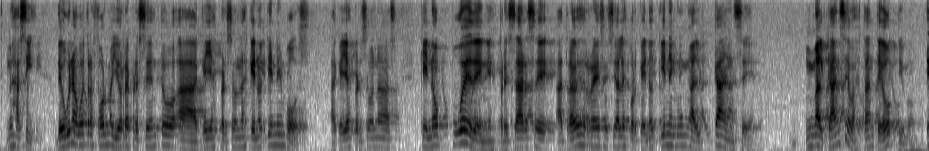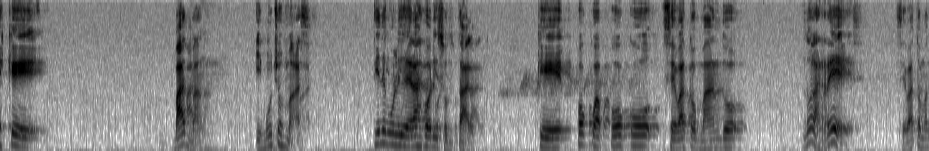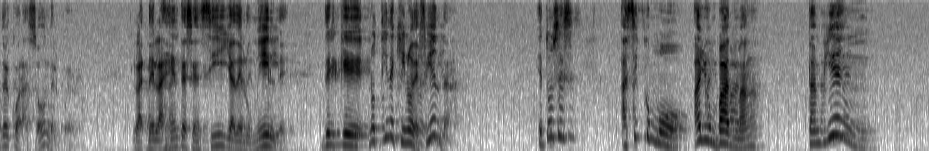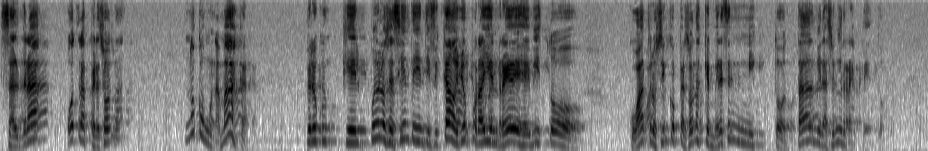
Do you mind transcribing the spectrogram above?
no es así. De una u otra forma yo represento a aquellas personas que no tienen voz, aquellas personas que no pueden expresarse a través de redes sociales porque no tienen un alcance, un alcance bastante óptimo. Es que Batman y muchos más tienen un liderazgo horizontal que poco a poco se va tomando, no las redes, se va tomando el corazón del pueblo, de la gente sencilla, del humilde, del que no tiene quien lo defienda. Entonces, así como hay un Batman, también saldrá otra persona, no con una máscara, pero con que el pueblo se siente identificado. Yo por ahí en redes he visto cuatro o cinco personas que merecen mi total admiración y respeto,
